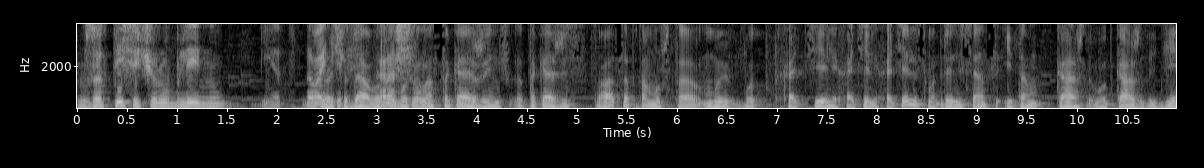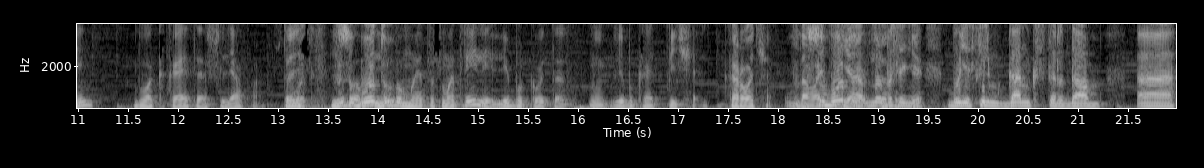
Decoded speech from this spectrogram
ну, за тысячу рублей, ну, нет. Давайте. Короче, да, вот, Хорошо. вот у нас такая же, инф- такая же ситуация, потому что мы вот хотели, хотели, хотели, смотрели сеансы, и там каждый, вот каждый день была какая-то шляпа. То есть, в либо, субботу- либо мы это смотрели, либо какой-то, ну, либо какая-то печаль. Короче, В давайте субботу, я ну, последнее, будет фильм «Гангстердам». а,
